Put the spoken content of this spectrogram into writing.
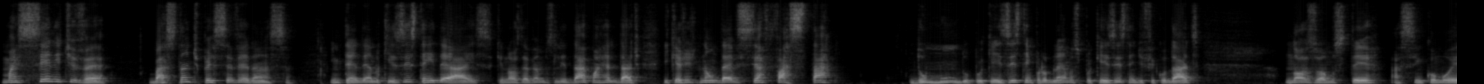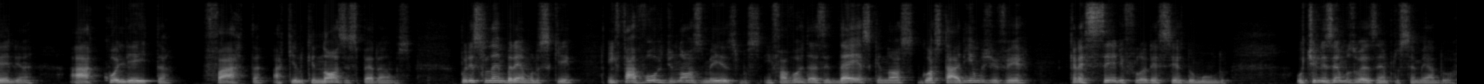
Mas se ele tiver bastante perseverança, entendendo que existem ideais, que nós devemos lidar com a realidade e que a gente não deve se afastar do mundo, porque existem problemas, porque existem dificuldades, nós vamos ter, assim como ele, né, a colheita farta aquilo que nós esperamos. Por isso, lembremos-nos que, em favor de nós mesmos, em favor das ideias que nós gostaríamos de ver crescer e florescer do mundo, utilizemos o exemplo do semeador.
